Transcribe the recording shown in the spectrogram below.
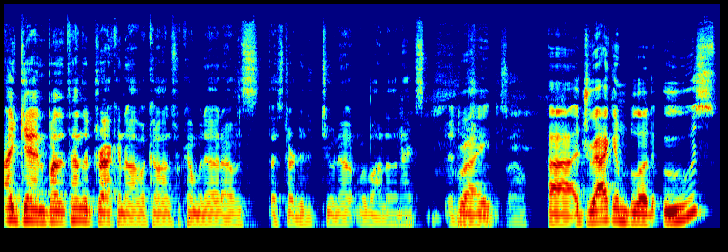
Again, by the time the Draconomicons were coming out, I was I started to tune out and move on to the next edition. Right. So. Uh, a dragon blood ooze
